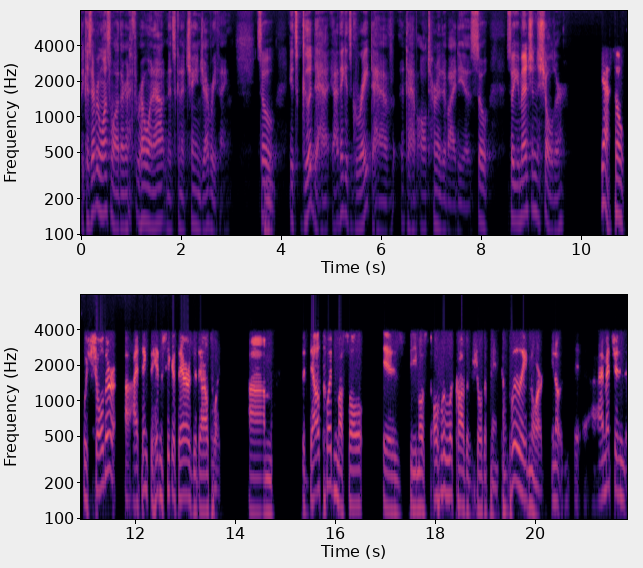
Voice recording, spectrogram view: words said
because every once in a while they're going to throw one out and it's going to change everything. So mm. it's good to have. I think it's great to have to have alternative ideas. So so you mentioned the shoulder. Yeah. So with shoulder, uh, I think the hidden secret there is the deltoid. Um, the deltoid muscle is the most overlooked cause of shoulder pain, completely ignored. You know, I mentioned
